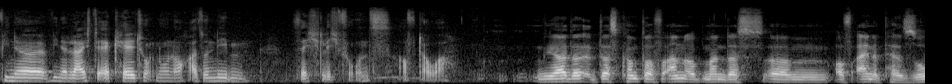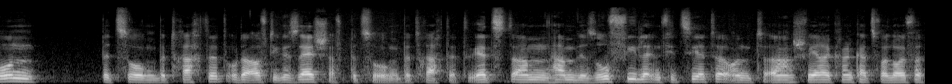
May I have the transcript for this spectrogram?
wie eine, wie eine leichte Erkältung nur noch, also nebensächlich für uns auf Dauer? Ja, das kommt darauf an, ob man das ähm, auf eine Person bezogen betrachtet oder auf die Gesellschaft bezogen betrachtet. Jetzt ähm, haben wir so viele Infizierte und äh, schwere Krankheitsverläufe,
